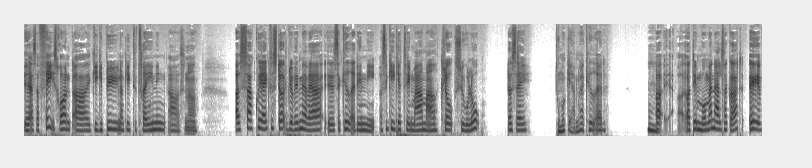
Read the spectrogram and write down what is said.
altså, fes rundt og gik i byen og gik til træning og sådan noget. Og så kunne jeg ikke forstå, at jeg blev ved med at være øh, så ked af det indeni. Og så gik jeg til en meget, meget klog psykolog, der sagde, du må gerne være ked af det. Mm. Og, og det må man altså godt. Øh,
